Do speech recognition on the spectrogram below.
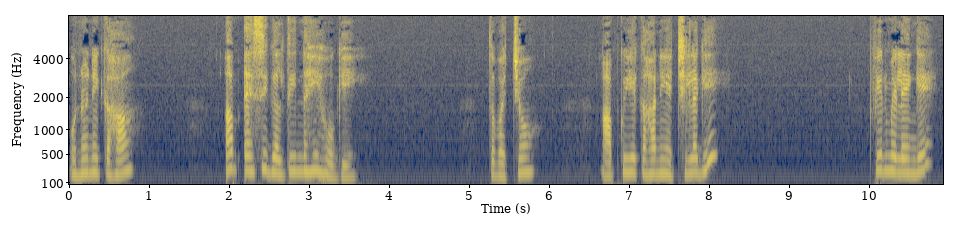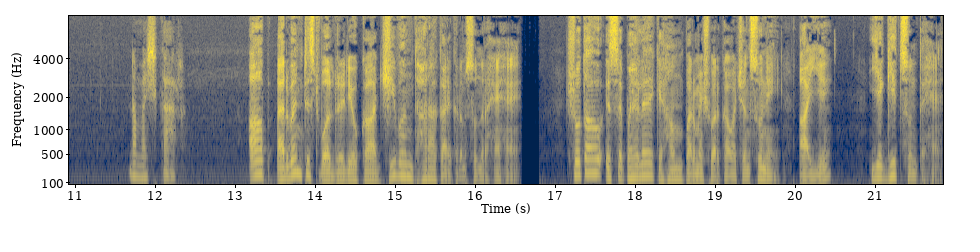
उन्होंने कहा, अब ऐसी गलती नहीं होगी। तो बच्चों, आपको ये कहानी अच्छी लगी? फिर मिलेंगे। नमस्कार। आप एडवेंटिस्ट वर्ल्ड रेडियो का जीवन धारा कार्यक्रम सुन रहे हैं। श्रोताओं, इससे पहले कि हम परमेश्वर का वचन सुने, आइए ये गीत सुनते हैं।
